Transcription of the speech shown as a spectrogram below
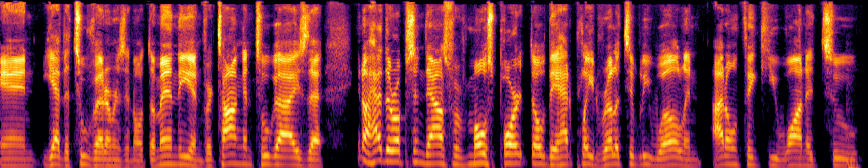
And yeah, the two veterans in Otamendi and Vertonghen, two guys that, you know, had their ups and downs for most part, though they had played relatively well. And I don't think he wanted to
